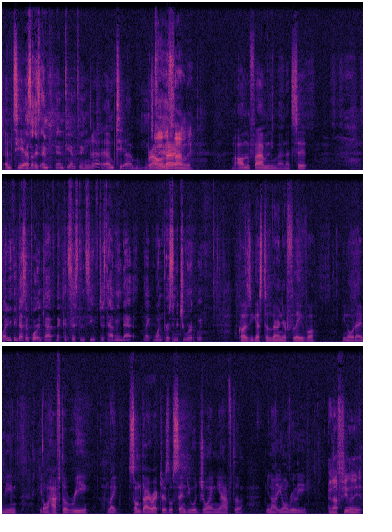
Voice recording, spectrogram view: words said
MTM. It's, it's M- MTM thing. Yeah, MTM. Brown all in the family. All in the family, man. That's it. Why do you think that's important to have that consistency of just having that like one person that you work with? because he gets to learn your flavor. You know what I mean? You don't have to re like some directors will send you a joint. You have to, you know, you don't really. You're not feeling it.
